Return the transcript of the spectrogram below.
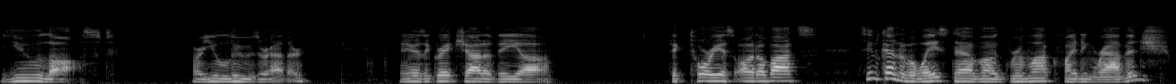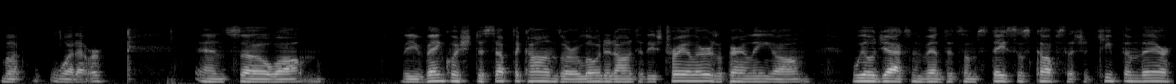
you lost. Or you lose, rather. And here's a great shot of the uh, victorious Autobots. Seems kind of a waste to have uh, Grimlock fighting Ravage, but whatever. And so um, the vanquished Decepticons are loaded onto these trailers. Apparently, um, Wheeljack's invented some stasis cuffs that should keep them there.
